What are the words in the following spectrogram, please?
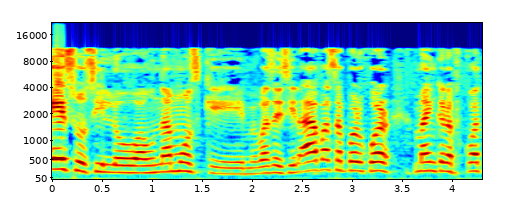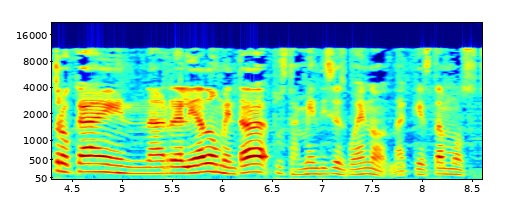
eso si lo aunamos que me vas a decir, ah, vas a poder jugar Minecraft 4K en la realidad aumentada, pues también dices, bueno, ¿a qué estamos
